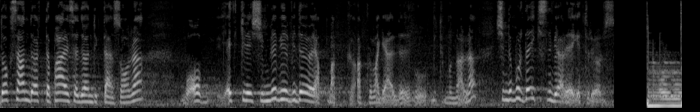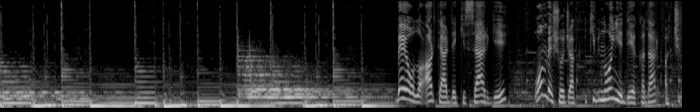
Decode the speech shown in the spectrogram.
94'te Paris'e döndükten sonra o etkileşimli bir video yapmak aklıma geldi bu bütün bunlarla. Şimdi burada ikisini bir araya getiriyoruz. Beyoğlu Arter'deki sergi 15 Ocak 2017'ye kadar açık.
